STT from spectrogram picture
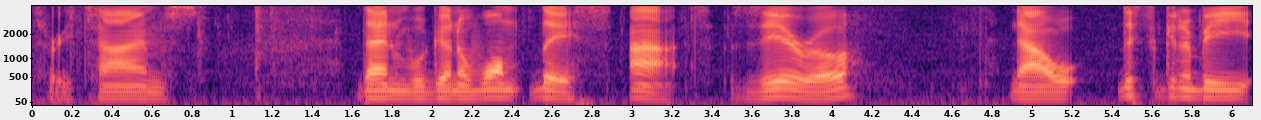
three times then we're going to want this at 0 now this is going to be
